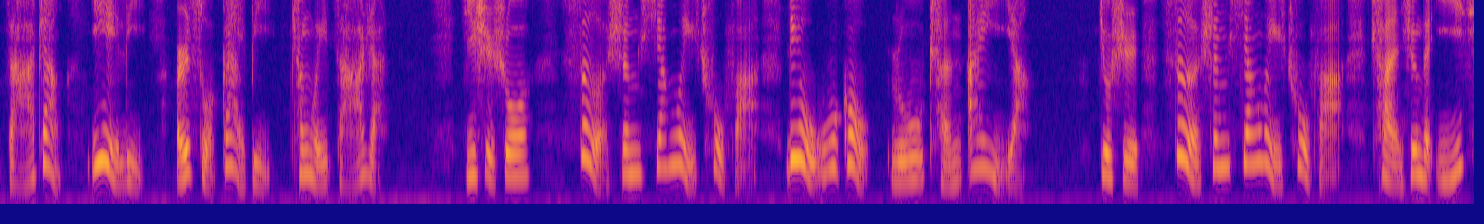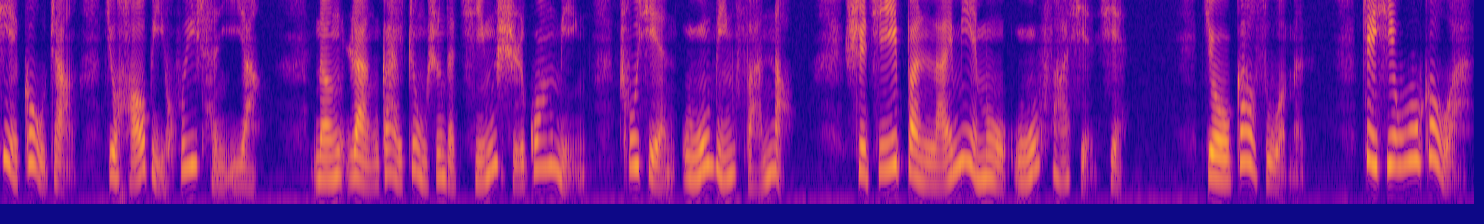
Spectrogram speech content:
杂障业力而所盖蔽，称为杂染。即是说，色声香味触法六污垢如尘埃一样。就是色声香味触法产生的一切垢障，就好比灰尘一样，能染盖众生的情识光明，出现无明烦恼，使其本来面目无法显现。就告诉我们，这些污垢啊，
